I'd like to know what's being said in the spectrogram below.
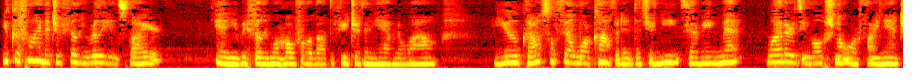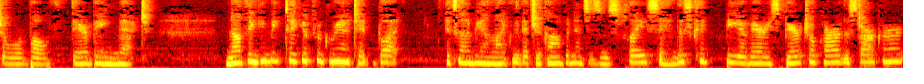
you could find that you're feeling really inspired and you'll be feeling more hopeful about the future than you have in a while. You could also feel more confident that your needs are being met, whether it's emotional or financial or both. They're being met. Nothing can be taken for granted, but it's going to be unlikely that your confidence is misplaced, and this could be a very spiritual card, the star card.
